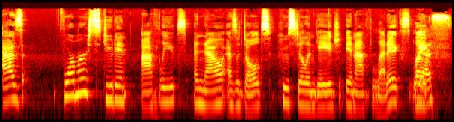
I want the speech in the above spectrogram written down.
as former student athletes and now as adults who still engage in athletics, like yes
